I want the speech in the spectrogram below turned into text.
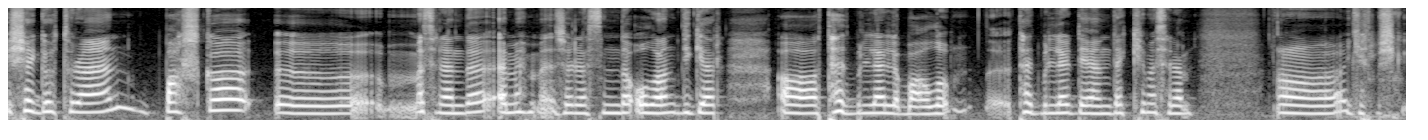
işə götürən başqa ə, məsələn də əmək məcəlləsində olan digər ə, tədbirlərlə bağlı ə, tədbirlər deyəndə ki, məsələn 70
